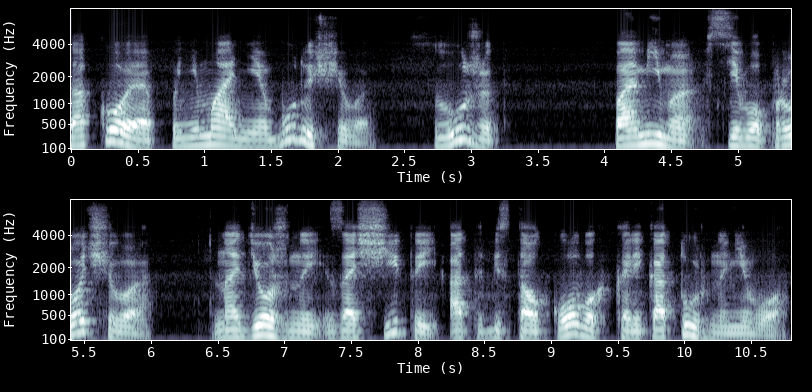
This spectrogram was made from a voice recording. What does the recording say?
Такое понимание будущего служит, помимо всего прочего, надежной защитой от бестолковых карикатур на него.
